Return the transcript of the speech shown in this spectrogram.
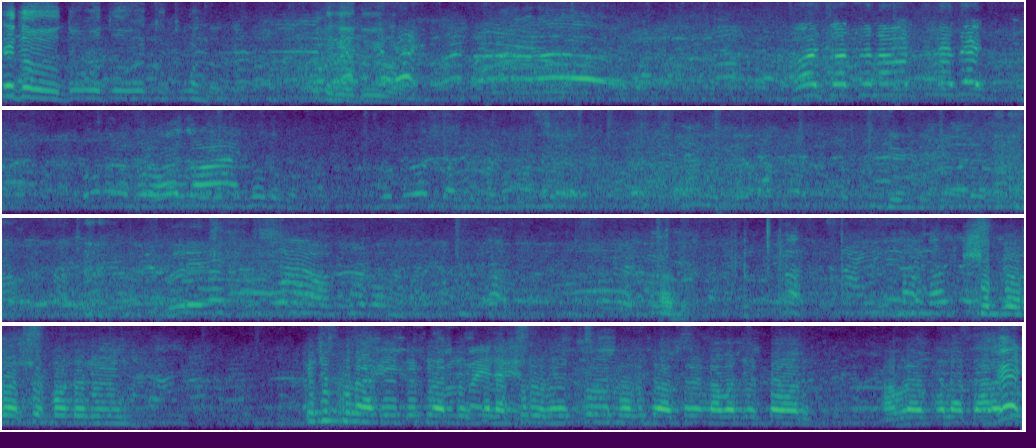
এই তো দু ও তো তো কোন দল ও তো দুই বড় ওই চলতে না উঠতে দেখ সুপ্রিয় দর্শক মন্ডলী কিছুক্ষণ আগে দ্বিতীয়ার্ধের খেলা শুরু হয়েছে। পবিত্র আসরের নামাজের পর আমরা খেলা দাঁড়াতে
